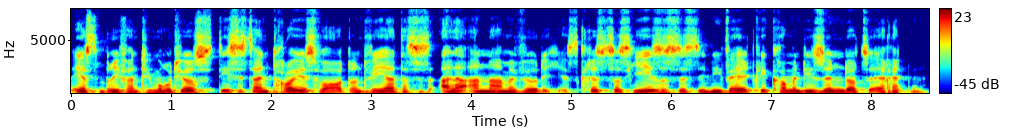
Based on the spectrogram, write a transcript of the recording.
ersten Brief an Timotheus, dies ist ein treues Wort und wert, dass es aller Annahme würdig ist. Christus Jesus ist in die Welt gekommen, die Sünder zu erretten,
